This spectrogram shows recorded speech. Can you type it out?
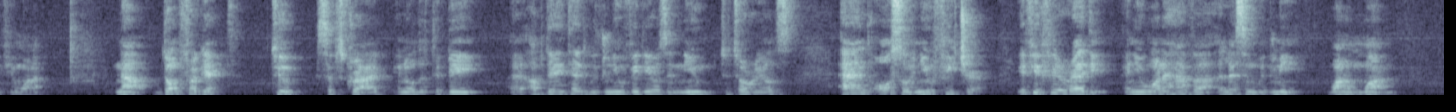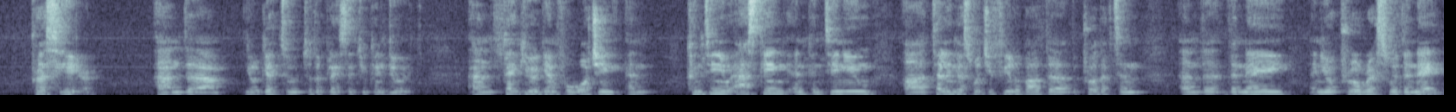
if you wanna. Now, don't forget to subscribe in order to be uh, updated with new videos and new tutorials and also a new feature. If you feel ready and you want to have a, a lesson with me one-on-one, -on -one, press here and uh, you'll get to, to the place that you can do it. And thank you again for watching and continue asking and continue uh, telling us what you feel about the, the products and, and the, the nay and your progress with the nay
